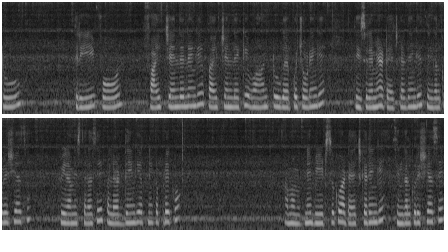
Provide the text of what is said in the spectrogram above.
two, three, four five chain ले लेंगे फाइव चेन लेके वन टू गैप को छोड़ेंगे, तीसरे में अटैच कर देंगे सिंगल क्रोशिया से, फिर हम इस तरह से पलट देंगे अपने कपड़े को। अब हम अपने बीट्स को अटैच करेंगे सिंगल क्रोशिया से।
